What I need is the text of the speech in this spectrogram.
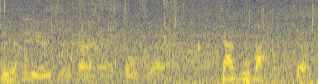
事啊。这里有一只刚才那个豆虾。虾蛄吧。对啊，虾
